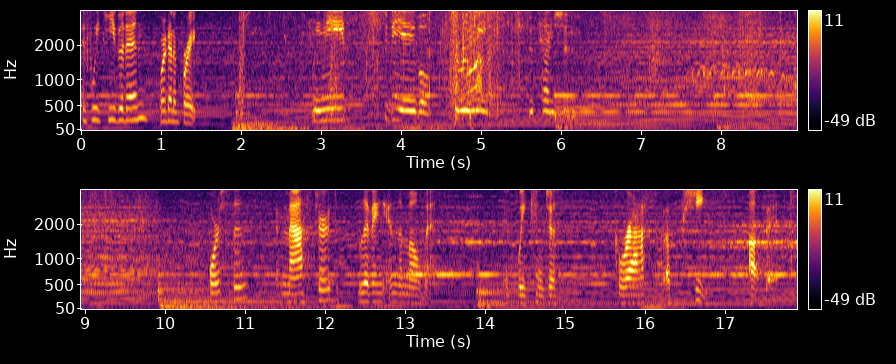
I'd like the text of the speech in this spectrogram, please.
if we keep it in, we're gonna break. We need to be able to release the tension. Horses have mastered living in the moment. If we can just grasp a piece of it.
